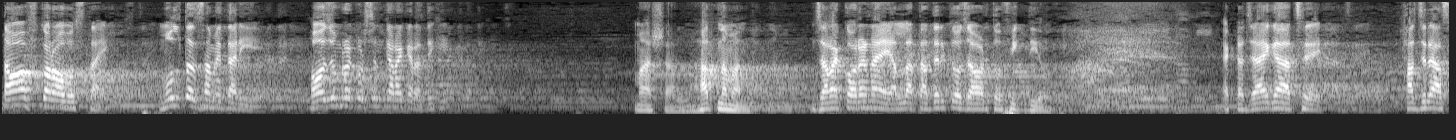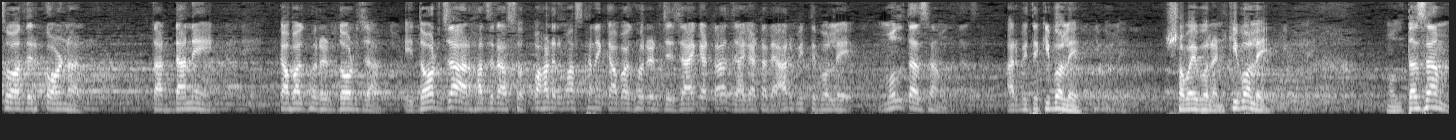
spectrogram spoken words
তাওয়াফ করা অবস্থায়। মুলতাজামে দাঁড়িয়ে। হজ উমরা করছেন কারা কারা? দেখি। মাশাআল্লাহ, হাত নামান। যারা করে নাই, আল্লাহ তাদেরকেও যাওয়ার তৌফিক দিও। একটা জায়গা আছে, হাজরা আসোয়াদের কর্নার। তার ডানে কাবা ঘরের দরজা। এই দরজা আর হাজরা আসদ পাহাড়ের মাঝখানে কাবা ঘরের যে জায়গাটা, জায়গাটারে আরবিতে বলে মুলতাজাম। আরবিতে কি বলে? সবাই বলেন, কি বলে? মুলতাজাম।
